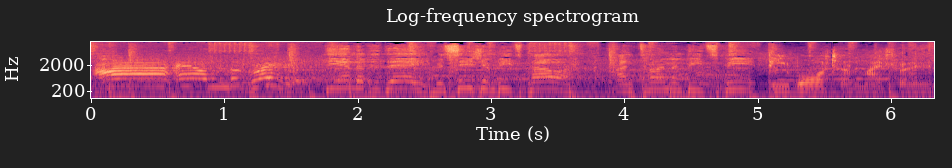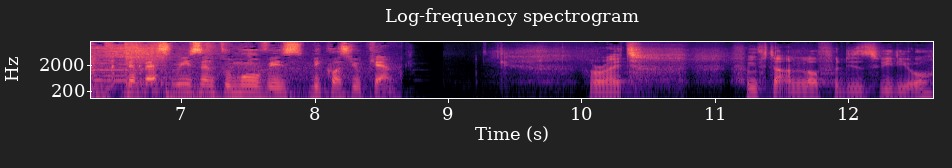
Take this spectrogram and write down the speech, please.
I am the greatest. At the end of the day, precision beats power, and time beats speed. Be water, my friend. The best reason to move is because you can. Alright, fünfter Anlauf für dieses Video.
